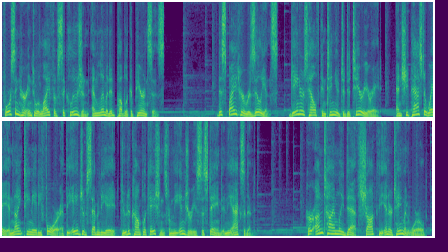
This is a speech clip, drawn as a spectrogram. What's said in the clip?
forcing her into a life of seclusion and limited public appearances. Despite her resilience, Gaynor's health continued to deteriorate, and she passed away in 1984 at the age of 78 due to complications from the injuries sustained in the accident. Her untimely death shocked the entertainment world,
